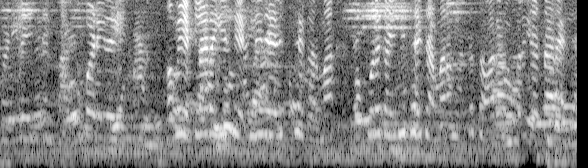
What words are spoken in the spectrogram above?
પડી રહી છે. પડી રહી છે. અમે એકલા રહીએ છીએ એકલી રહે છે ઘરમાં. બપોરે કંઈ બી થાય છે અમારા મિસ્ટર સવારે નોકરી જતા રહે છે.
